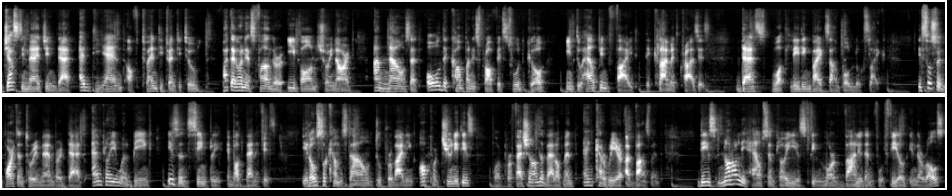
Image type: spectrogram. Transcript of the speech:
Just imagine that at the end of 2022, Patagonia's founder Yvon Chouinard announced that all the company's profits would go into helping fight the climate crisis. That's what leading by example looks like. It's also important to remember that employee well being isn't simply about benefits. It also comes down to providing opportunities for professional development and career advancement. This not only helps employees feel more valued and fulfilled in their roles,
